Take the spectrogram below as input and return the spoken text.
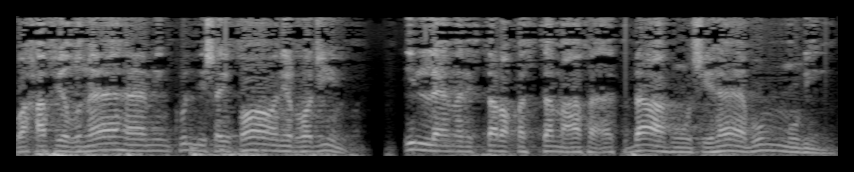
وحفظناها من كل شيطان رجيم إلا من استرق السمع فأتبعه شهاب مبين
